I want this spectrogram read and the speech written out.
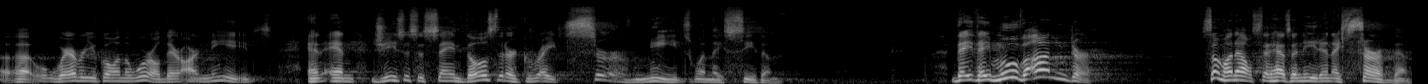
uh, uh, wherever you go in the world, there are needs. And, and Jesus is saying those that are great serve needs when they see them. They, they move under someone else that has a need and they serve them.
